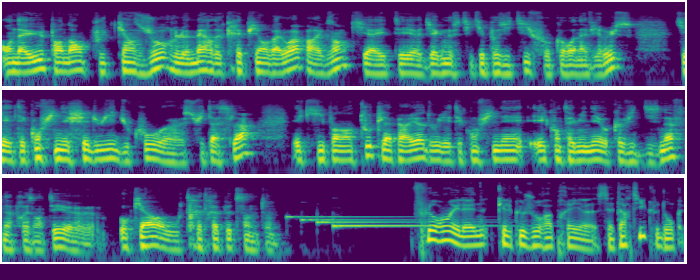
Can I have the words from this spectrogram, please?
On a eu pendant plus de 15 jours le maire de Crépy-en-Valois, par exemple, qui a été diagnostiqué positif au coronavirus, qui a été confiné chez lui, du coup, euh, suite à cela, et qui, pendant toute la période où il était confiné et contaminé au Covid-19, n'a présenté euh, aucun ou très très peu de symptômes. Florent Hélène, quelques jours après cet article, donc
